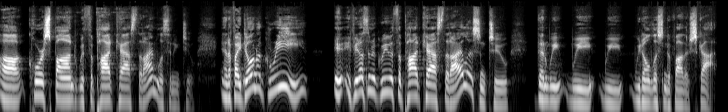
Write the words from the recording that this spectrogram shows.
uh, correspond with the podcast that i'm listening to and if i don't agree if he doesn't agree with the podcast that i listen to then we we we we don't listen to father scott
